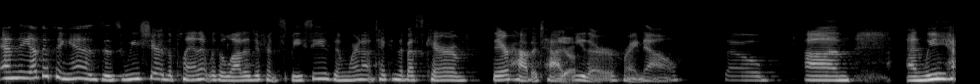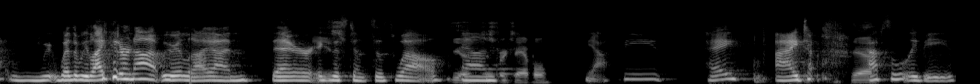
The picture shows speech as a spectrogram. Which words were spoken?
and the other thing is, is we share the planet with a lot of different species and we're not taking the best care of their habitat Yeah. either right now. So, um, and we, we, whether we like it or not, we rely on their existence as well. Yeah, and just for example. Yeah, bees. Hey, I t- Yeah. absolutely bees.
